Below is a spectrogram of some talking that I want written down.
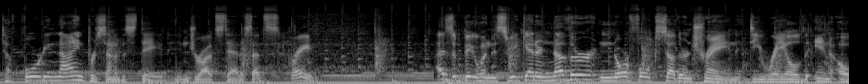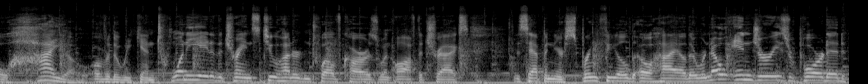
to 49% of the state in drought status. That's great. That's a big one this weekend. Another Norfolk Southern train derailed in Ohio over the weekend. 28 of the train's 212 cars went off the tracks. This happened near Springfield, Ohio. There were no injuries reported,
